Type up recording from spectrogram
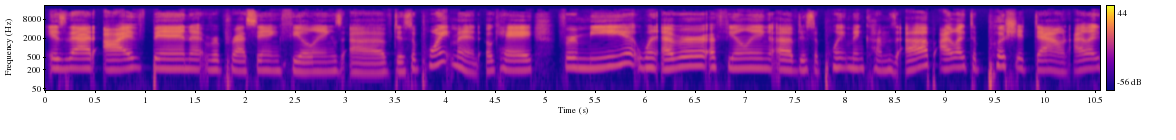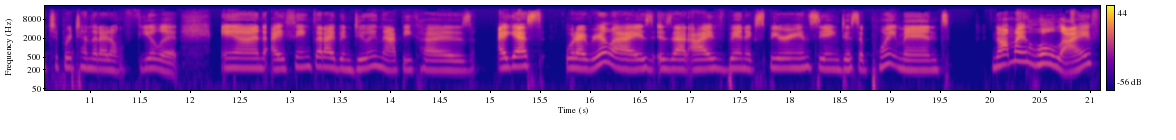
is that I've been repressing feelings of disappointment, okay? For me, whenever a feeling of disappointment comes up, I like to push it down. I like to pretend that I don't feel it. And I think that I've been doing that because I guess what I realize is that I've been experiencing disappointment not my whole life,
